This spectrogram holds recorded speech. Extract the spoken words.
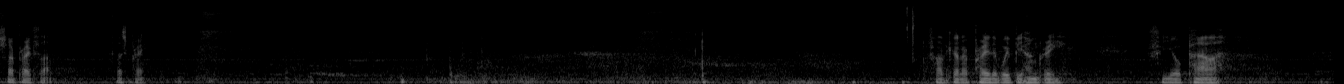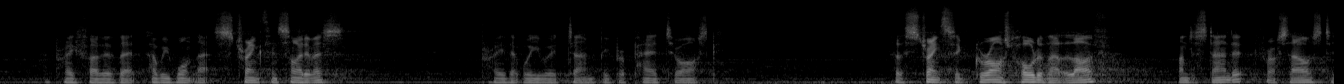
Shall I pray for that? Let's pray. Father God, I pray that we'd be hungry for your power. I pray, Father, that uh, we want that strength inside of us. I pray that we would um, be prepared to ask for the strength to grasp hold of that love, understand it for ourselves, to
